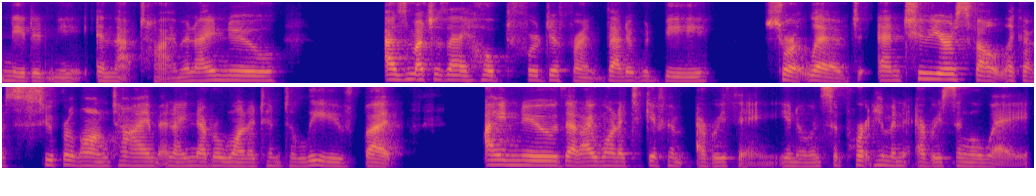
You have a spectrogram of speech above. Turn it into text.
needed me in that time and i knew as much as i hoped for different that it would be short lived. And two years felt like a super long time. And I never wanted him to leave. But I knew that I wanted to give him everything, you know, and support him in every single way.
